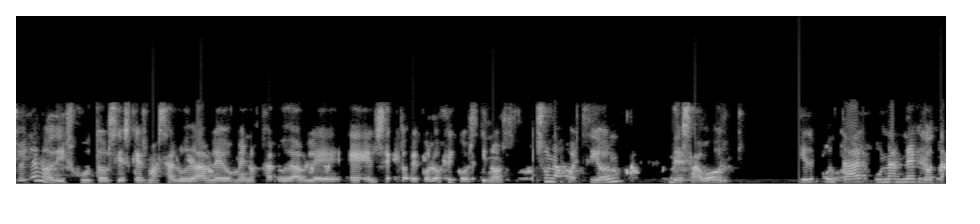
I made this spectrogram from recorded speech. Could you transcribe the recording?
yo ya no discuto si es que es más saludable o menos saludable el sector ecológico, sino es una cuestión de sabor. Quiero contar una anécdota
